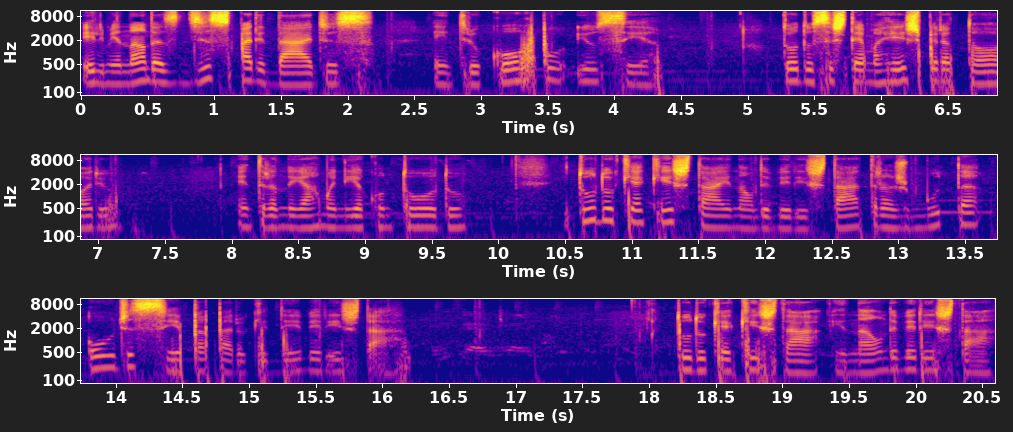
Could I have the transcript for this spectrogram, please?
eliminando as disparidades entre o corpo e o ser, todo o sistema respiratório entrando em harmonia com todo e tudo o que aqui está e não deveria estar, transmuta ou dissipa para o que deveria estar. Tudo o que aqui está e não deveria estar,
